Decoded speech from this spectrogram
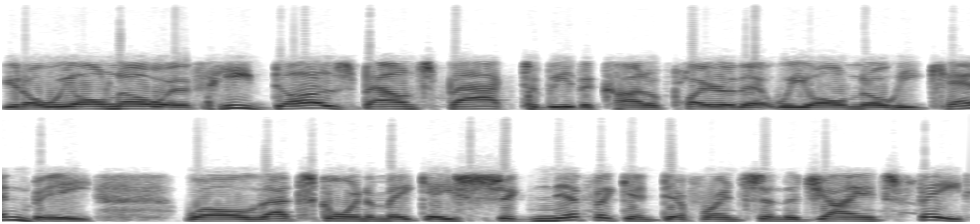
you know, we all know if he does bounce back to be the kind of player that we all know he can be, well, that's going to make a significant difference in the Giants' fate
